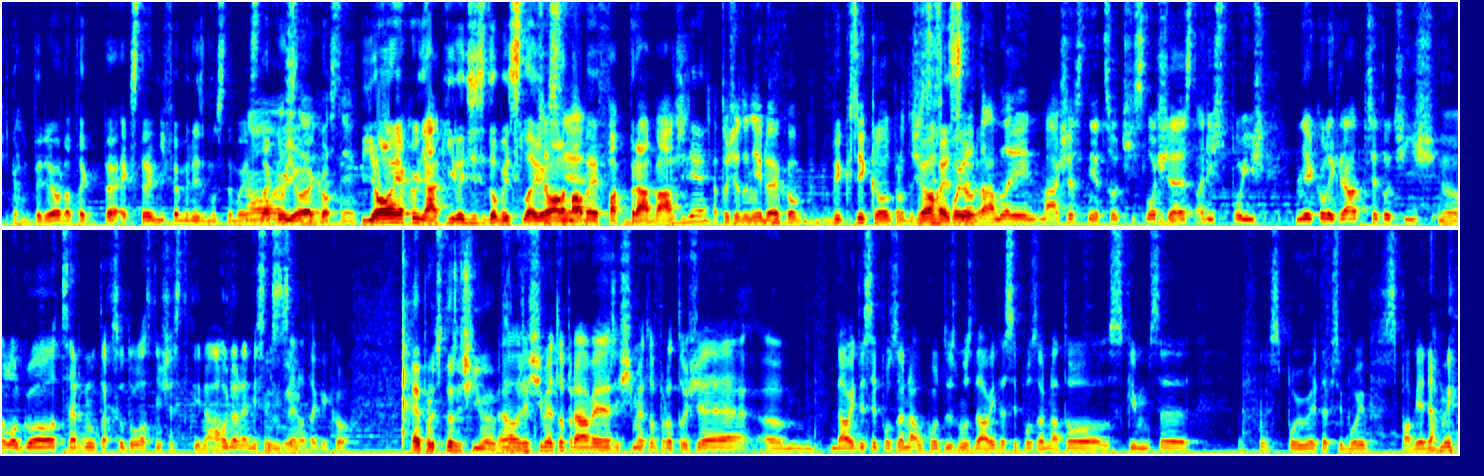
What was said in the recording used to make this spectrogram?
říkám, video na tak, ten extrémní feminismus nebo něco No, takového. jasně, Jako, jasně. jo, jako nějaký lidi si to myslej, jo, ale máme je fakt brát vážně. a to, že to někdo jako vykřikl, protože Jo, si jasně, spojil no. tamhle má šest něco číslo 6 a když spojíš několikrát přetočíš Mhm. mm logo CERNu, tak jsou to vlastně šestky, náhoda, nemyslím Jasně. si, no tak jako Ne, proč to řešíme? Prostě? řešíme to právě, řešíme to, protože um, dávejte si pozor na okultismus, dávejte si pozor na to, s kým se spojujete při boji s pavědami,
